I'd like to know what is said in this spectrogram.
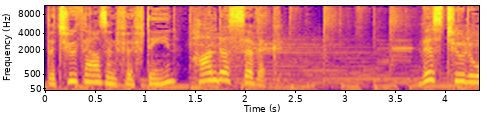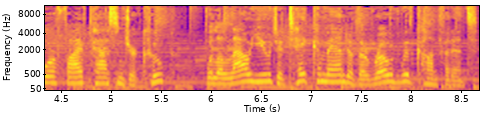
the 2015 Honda Civic. This two-door, five-passenger coupe will allow you to take command of the road with confidence.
